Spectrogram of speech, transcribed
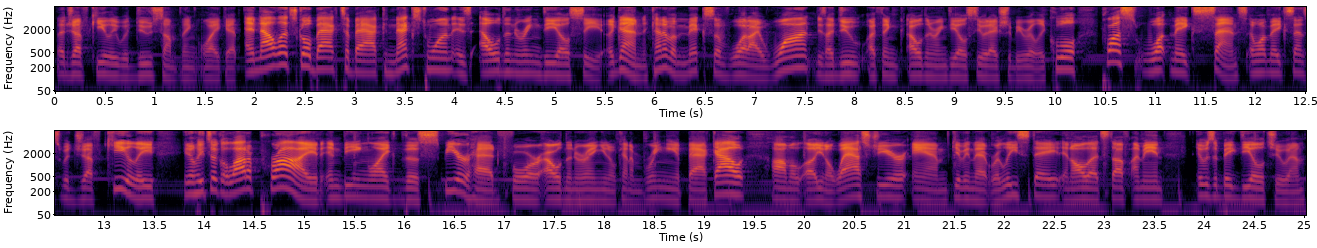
that Geoff Keighley would do something like it. And now let's go back to back. Next one is Elden Ring DLC. Again, kind of a mix of what I want, because I do, I think Elden Ring DLC would actually be really cool, plus what makes sense. And what makes sense with Geoff Keighley, you know, he took a lot of pride in being like the spearhead for Elden Ring, you know, kind of bringing it back out, um, uh, you know, last year and giving that release date and all that stuff. I mean, it was a big deal to him.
